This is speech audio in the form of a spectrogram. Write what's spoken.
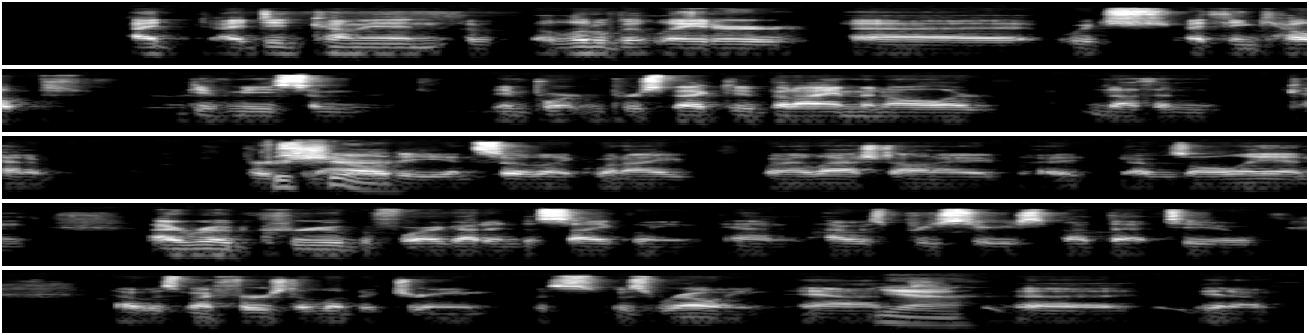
I, I did come in a, a little bit later, uh, which I think helped give me some important perspective, but I am an all or nothing kind of personality. Sure. And so like when I when I lashed on, I, I, I was all in. I rode crew before I got into cycling, and I was pretty serious about that too. That was my first Olympic dream was was rowing, and yeah, uh, you know,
